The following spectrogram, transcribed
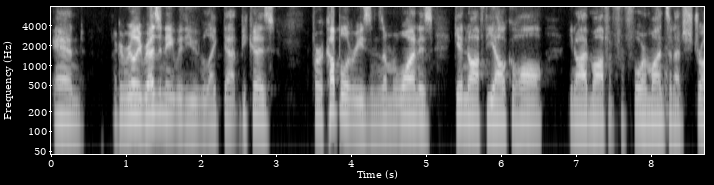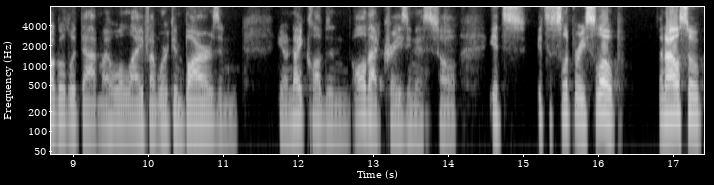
And I can really resonate with you like that because for a couple of reasons. Number one is getting off the alcohol you know, I'm off it for four months and I've struggled with that my whole life. I've worked in bars and, you know, nightclubs and all that craziness. So it's, it's a slippery slope. And I also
